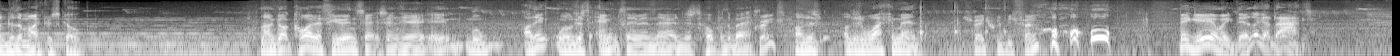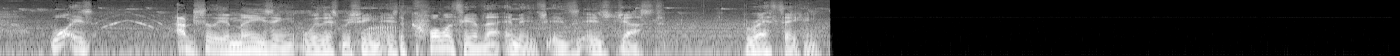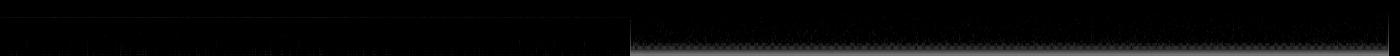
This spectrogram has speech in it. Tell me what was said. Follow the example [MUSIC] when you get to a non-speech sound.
under the microscope. Now, I've got quite a few insects in here. It will, I think we'll just empty them in there and just hope for the best. Great. I'll just, I'll just whack them in. Sure, it will be fun. [LAUGHS] Big earwig there, look at that. What is absolutely amazing with this machine is the quality of that image is, is just breathtaking.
